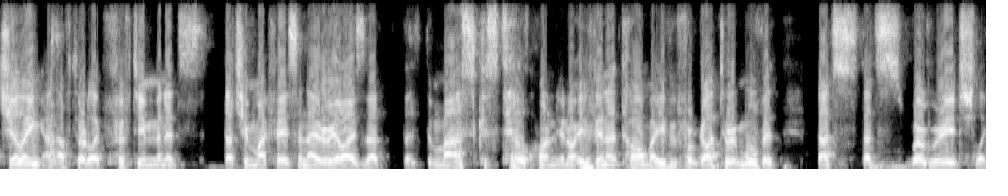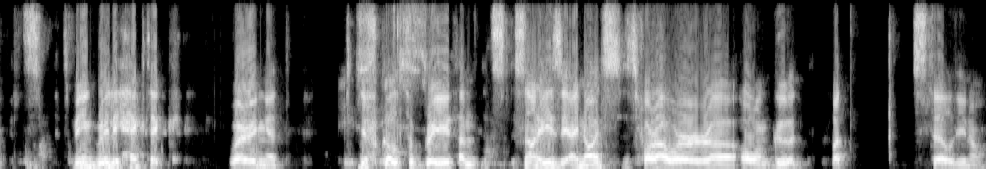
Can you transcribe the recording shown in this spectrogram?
chilling. And after like 15 minutes, touching my face, and I realized that, that the mask is still on, you know, even at home, I even forgot to remove it. That's that's where we reach. Like it's it's being really hectic wearing it it's, difficult it's, to breathe. And it's, it's not easy. I know it's it's for our uh, own good but still you know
